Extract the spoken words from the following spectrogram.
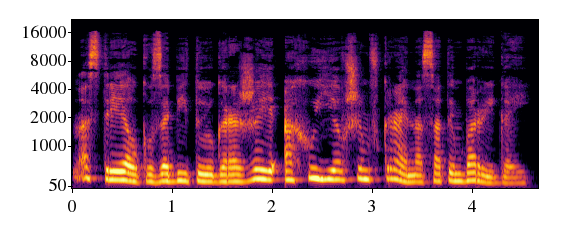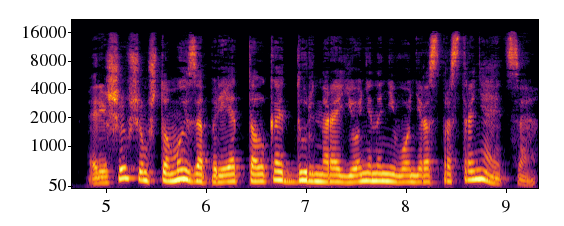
На стрелку, забитую гаражей, охуевшим в край носатым барыгой, решившим, что мой запрет толкать дурь на районе на него не распространяется.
